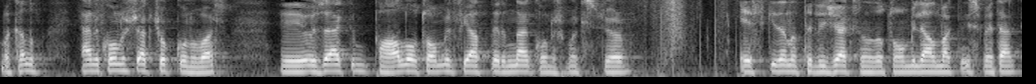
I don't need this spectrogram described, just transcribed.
Bakalım yani konuşacak çok konu var. E, özellikle bu pahalı otomobil fiyatlarından konuşmak istiyorum. Eskiden hatırlayacaksınız otomobil almak nispeten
